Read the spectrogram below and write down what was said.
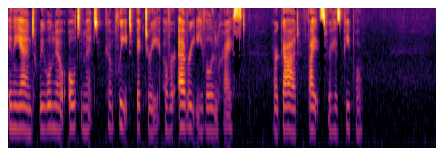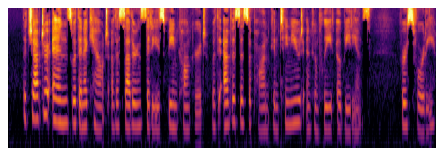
in the end we will know ultimate, complete victory over every evil in Christ. Our God fights for his people. The chapter ends with an account of the southern cities being conquered, with emphasis upon continued and complete obedience. Verse 40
